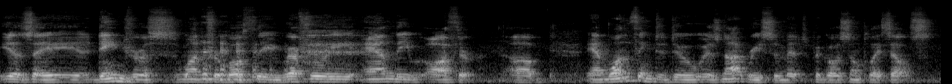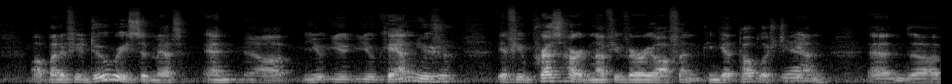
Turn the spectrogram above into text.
is a dangerous one for both the referee and the author. Um, and one thing to do is not resubmit, but go someplace else. Uh, but if you do resubmit, and uh, you, you, you can usually, if you press hard enough, you very often can get published Yeah. again. And uh,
